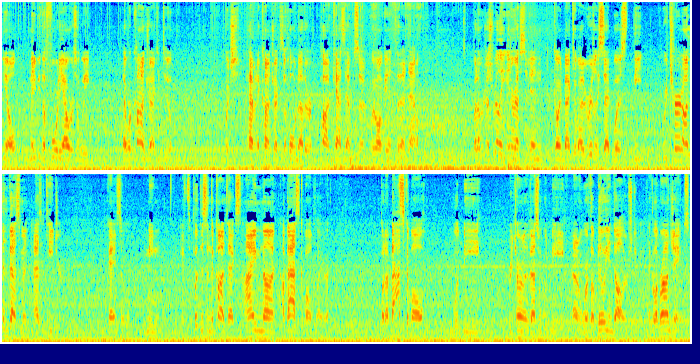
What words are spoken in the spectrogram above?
you know, maybe the 40 hours a week that we're contracted to, which having a contract is a whole nother podcast episode. We won't get into that now. But I'm just really interested in going back to what I originally said was the return on investment as a teacher. Okay, so I mean, to put this into context, I'm not a basketball player, but a basketball would be return on investment would be I don't know worth a billion dollars to me, like LeBron James.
